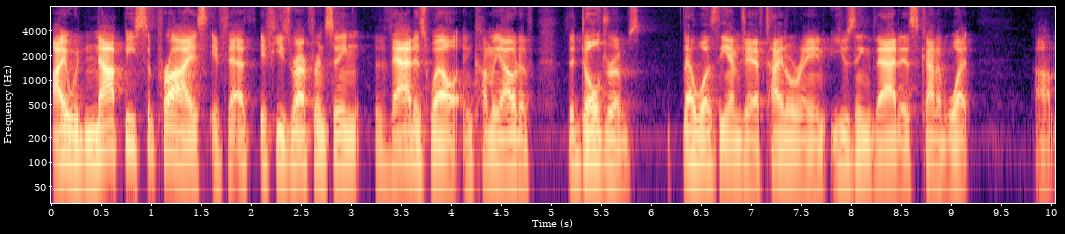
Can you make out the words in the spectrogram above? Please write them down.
I would not be surprised if that if he's referencing that as well and coming out of the doldrums that was the MJF title reign, using that as kind of what um,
